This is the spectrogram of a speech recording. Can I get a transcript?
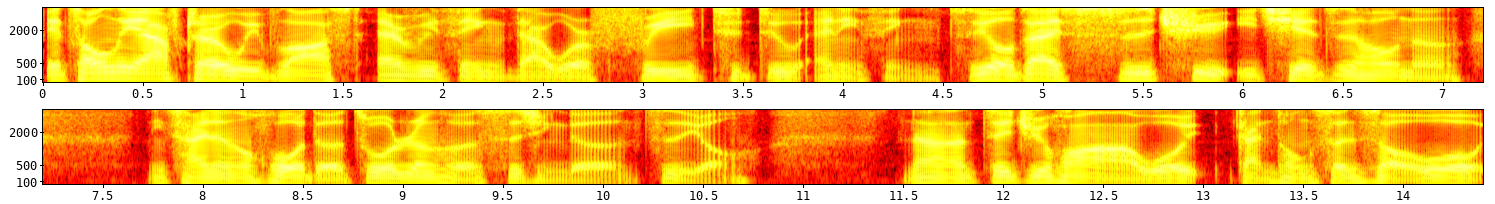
"It's only after we've lost everything that we're free to do anything." 只有在失去一切之后呢，你才能获得做任何事情的自由。那这句话我感同身受，我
